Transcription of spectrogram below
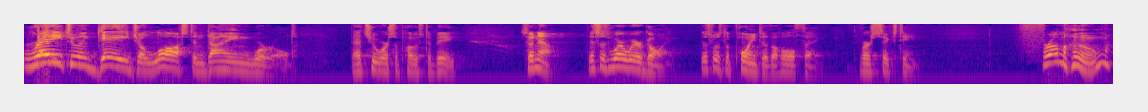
ready to engage a lost and dying world. That's who we're supposed to be. So now, this is where we're going. This was the point of the whole thing. Verse 16. From whom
